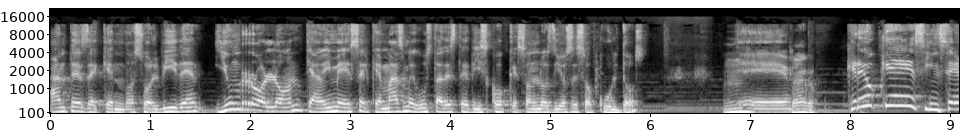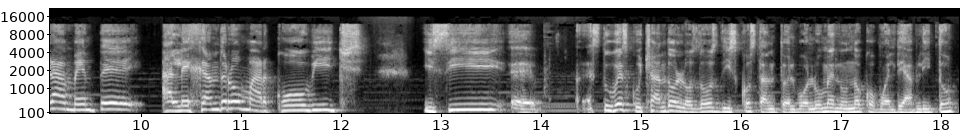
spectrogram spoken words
antes de que nos olviden y un rolón que a mí me es el que más me gusta de este disco, que son los dioses ocultos. Mm, claro. Creo que sinceramente Alejandro Markovich y sí eh, estuve escuchando los dos discos, tanto el volumen 1 como el Diablito.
